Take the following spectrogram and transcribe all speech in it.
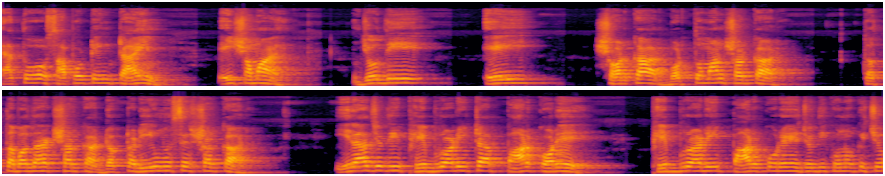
এত সাপোর্টিং টাইম এই সময় যদি এই সরকার, বর্তমান সরকার, তত্ত্বাবধায়ক সরকার, ডক্টর ইউনুসের সরকার এরা যদি ফেব্রুয়ারিটা পার করে, ফেব্রুয়ারি পার করে যদি কোনো কিছু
